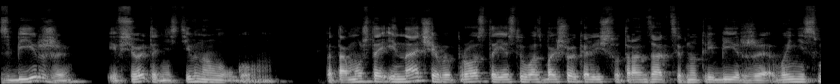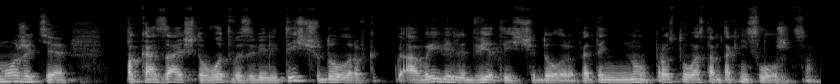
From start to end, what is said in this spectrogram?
с биржи, и все это нести в налоговую. Потому что иначе вы просто, если у вас большое количество транзакций внутри биржи, вы не сможете показать, что вот вы завели тысячу долларов, а вывели две тысячи долларов. Это, ну, просто у вас там так не сложится.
